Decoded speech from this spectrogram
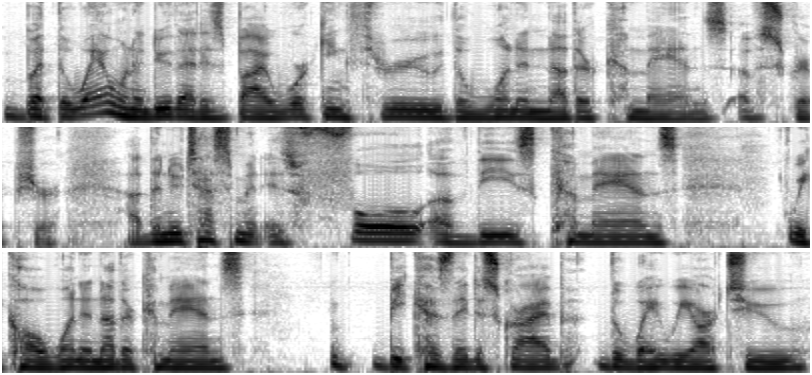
But the way I want to do that is by working through the one another commands of Scripture. Uh, the New Testament is full of these commands we call one another commands because they describe the way we are to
